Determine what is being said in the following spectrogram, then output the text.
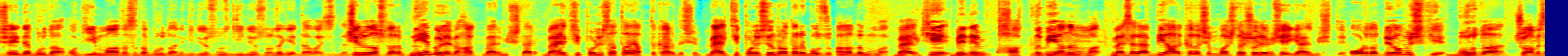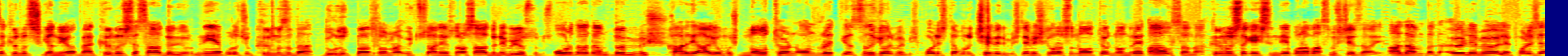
Şey de burada. O giyim mağazası da burada. Hani gidiyorsunuz, giyiniyorsunuz ya GTA Vice'de. Şimdi dostlarım, niye böyle bir hak vermişler? Belki polis hata yaptı kardeşim. Belki polisin radarı bozuk. Anladın mı? Belki benim haklı bir yanım var. Mesela bir arkadaşın başına şöyle bir şey gelmişti. Orada diyormuş ki burada şu an mesela kırmızı ışık yanıyor. Ben kırmızı ışıkta sağa dönüyorum. Niye? Burada çünkü kırmızıda durduktan sonra 3 saniye sonra sağa dönebiliyorsunuz. Orada adam dönmüş. Kar yağıyormuş. No turn on red yazısını görmemiş. Polis de bunu çevirmiş. Demiş ki orası no turn on red. Al sana. Kırmızı ışıkta geçtin diye buna basmış cezayı. Adam da, da öyle mi öyle. Polise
